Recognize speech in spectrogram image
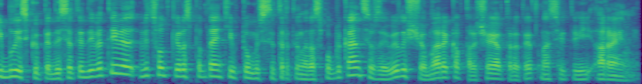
І близько 59% респондентів, в тому числі третина республіканців, заявили, що Америка втрачає авторитет на світовій арені.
